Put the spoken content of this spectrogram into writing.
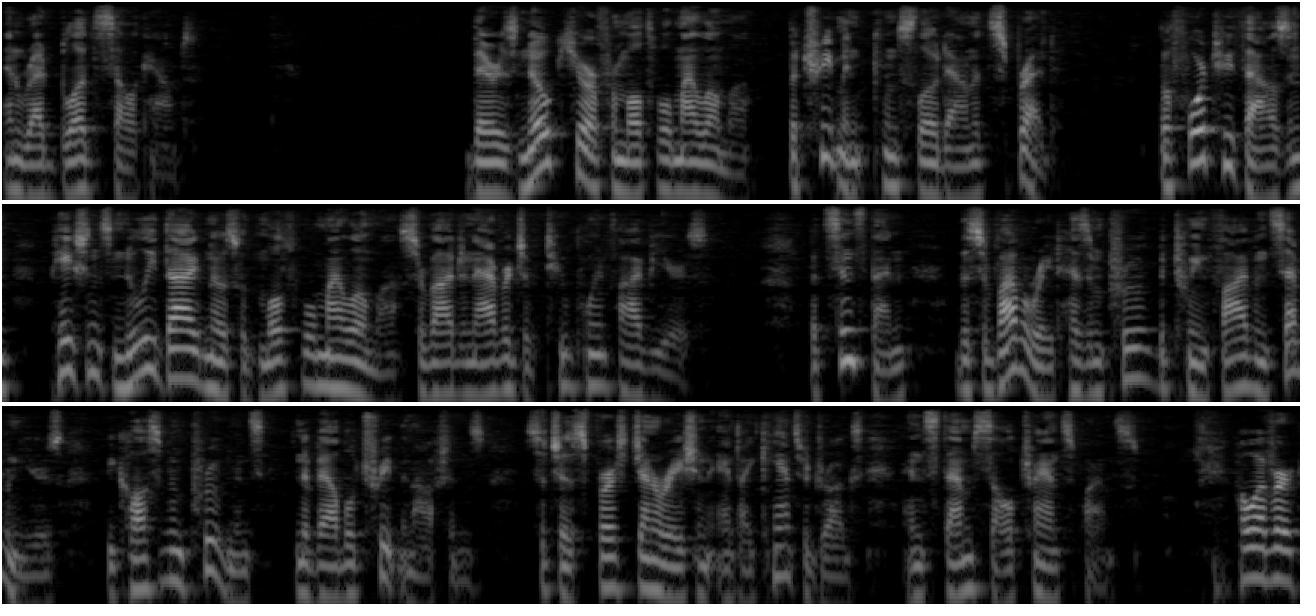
and red blood cell count. There is no cure for multiple myeloma, but treatment can slow down its spread. Before 2000, patients newly diagnosed with multiple myeloma survived an average of 2.5 years. But since then, the survival rate has improved between 5 and 7 years because of improvements in available treatment options, such as first generation anti cancer drugs and stem cell transplants. However,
